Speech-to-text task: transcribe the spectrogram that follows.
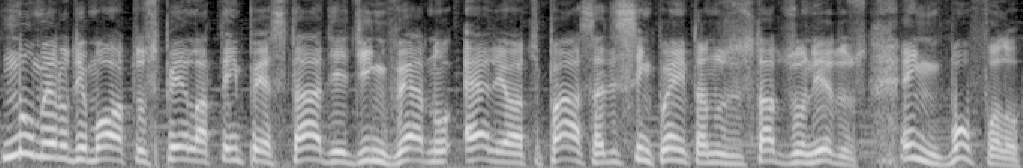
Número de mortos pela tempestade de inverno Elliott passa de 50 nos Estados Unidos. Em Buffalo,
